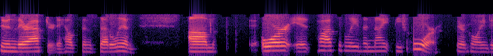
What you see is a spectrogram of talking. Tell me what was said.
soon thereafter to help them settle in. Um, or it possibly the night before they're going to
